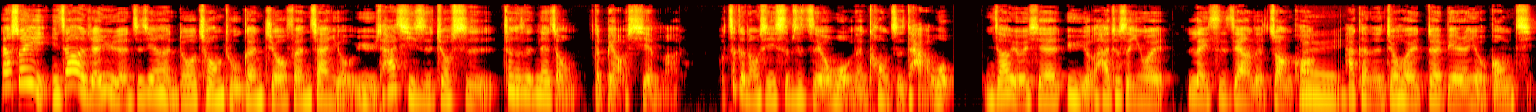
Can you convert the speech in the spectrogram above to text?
那所以你知道人与人之间很多冲突跟纠纷、占有欲，它其实就是这个是那种的表现嘛。这个东西是不是只有我能控制它？我。你知道有一些狱友，他就是因为类似这样的状况，他可能就会对别人有攻击。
